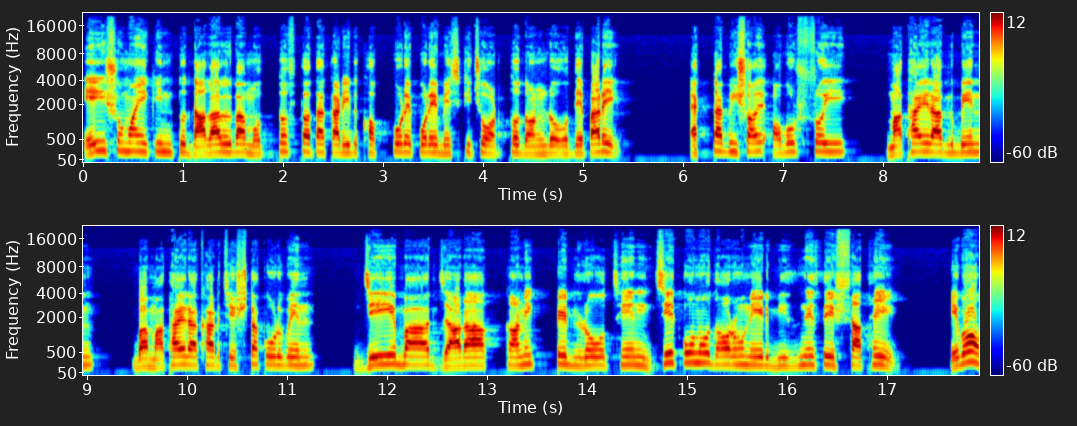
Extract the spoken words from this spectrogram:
এই সময়ে কিন্তু দালাল বা মধ্যস্থতাকারীর খপ্পরে পড়ে বেশ কিছু অর্থদণ্ড হতে পারে। একটা বিষয় অবশ্যই মাথায় রাখবেন বা মাথায় রাখার চেষ্টা করবেন যে বা যারা কানেক্টেড রয়েছেন যে কোনো ধরনের বিজনেসের সাথে এবং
